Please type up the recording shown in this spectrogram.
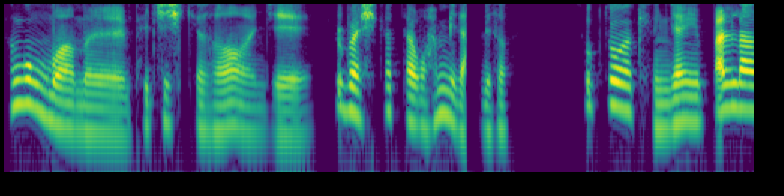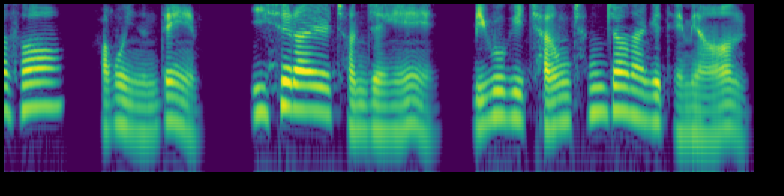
항공모함을 배치시켜서 이제 출발시켰다고 합니다. 그래서 속도가 굉장히 빨라서 가고 있는데 이스라엘 전쟁에 미국이 자동 참전하게 되면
